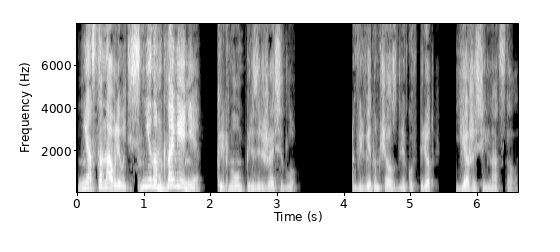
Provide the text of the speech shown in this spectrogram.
«Не останавливайтесь! Ни на мгновение!» — крикнул он, перезаряжая седло. Вельвет умчалась далеко вперед, я же сильно отстала.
